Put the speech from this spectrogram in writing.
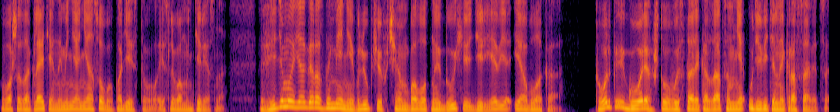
Ваше заклятие на меня не особо подействовало, если вам интересно. Видимо, я гораздо менее влюбчив, чем болотные духи, деревья и облака. Только и горе, что вы стали казаться мне удивительной красавицей.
